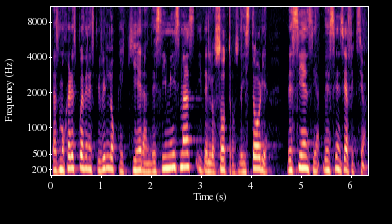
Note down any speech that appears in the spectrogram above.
Las mujeres pueden escribir lo que quieran de sí mismas y de los otros, de historia, de ciencia, de ciencia ficción,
